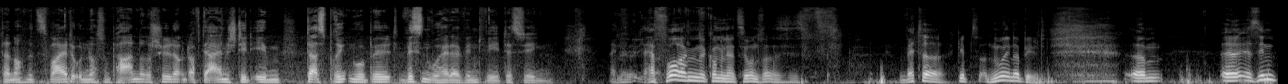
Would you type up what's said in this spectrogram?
dann noch eine zweite und noch so ein paar andere Schilder. Und auf der einen steht eben, das bringt nur Bild, wissen, woher der Wind weht. Deswegen. Eine hervorragende Kombination. Wetter gibt es nur in der Bild. Ähm, äh, es sind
